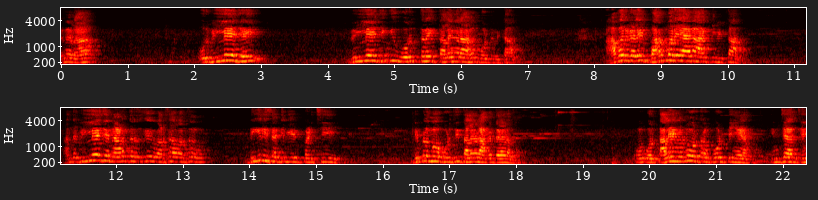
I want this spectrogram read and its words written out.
என்னன்னா ஒரு வில்லேஜை வில்லேஜுக்கு ஒருத்தரை தலைவராக போட்டுவிட்டால் அவர்களை பரம்பரையாக ஆக்கிவிட்டால் அந்த வில்லேஜை நடத்துறதுக்கு வருஷா வருஷம் டிகிரி சர்டிஃபிகேட் படித்து டிப்ளமா கொடுத்து தலைவர் ஆக்க தேவை ஒரு- ஒரு தலைவர்னு ஒருத்தரை போட்டீங்க இன்சார்ஜ்.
